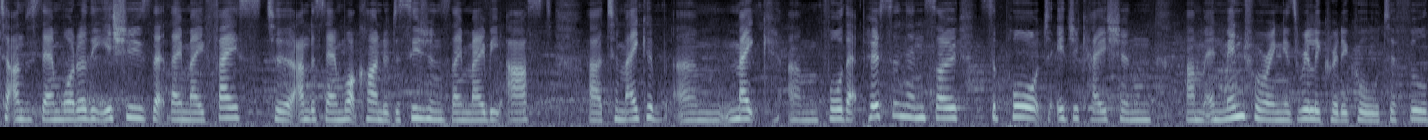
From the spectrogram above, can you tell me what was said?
to understand what are the issues that they may face, to understand what kind of decisions they may be asked uh, to make a, um, make um, for that person, and so support, education, um, and mentoring is really critical to feel,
